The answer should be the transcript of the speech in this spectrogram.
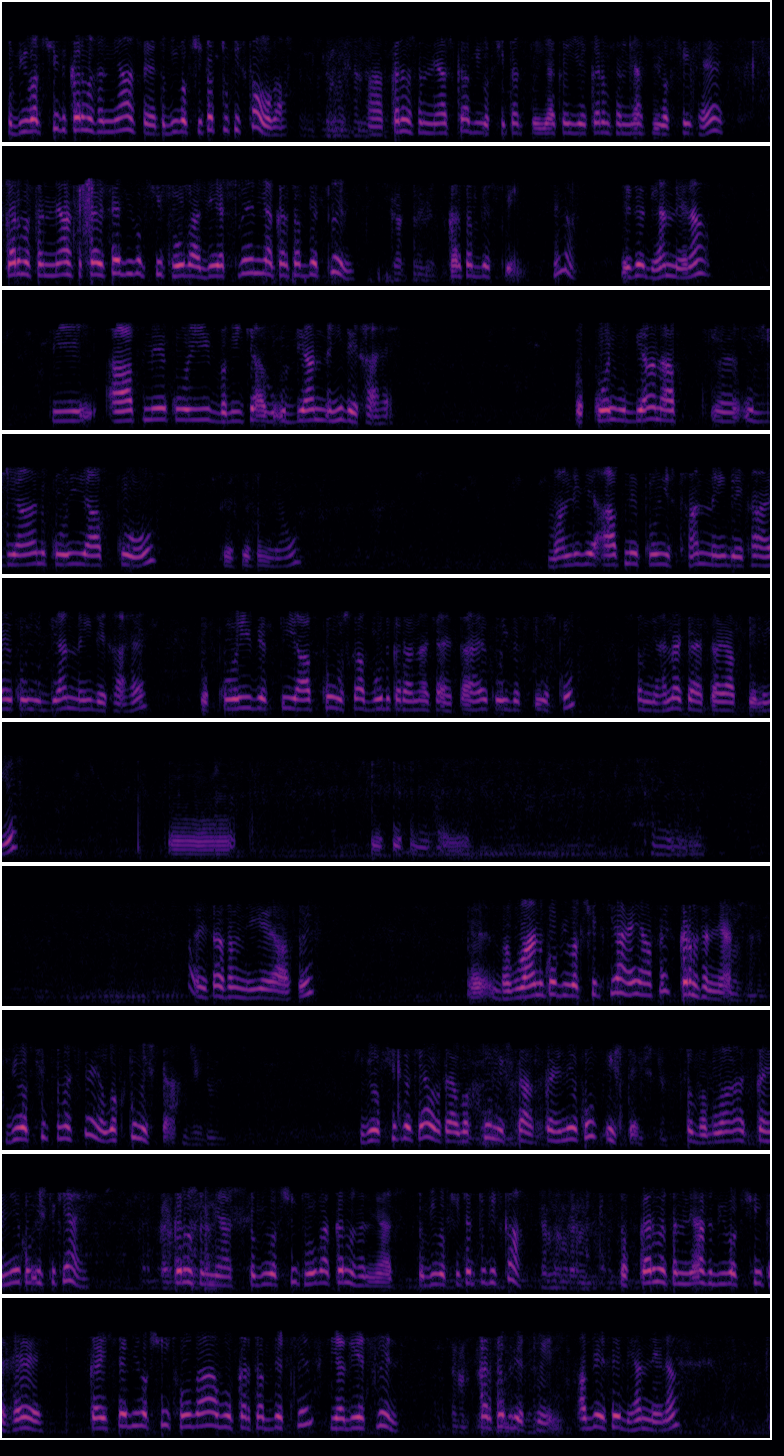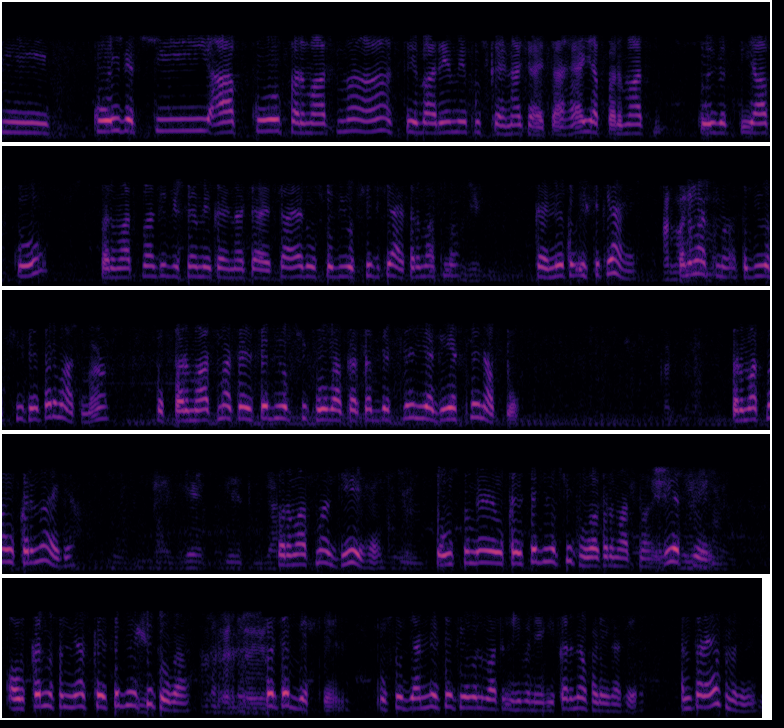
तो विवक्षित कर्म संन्यास है तो विवक्षितत्व किसका होगा? हाँ कर्म संन्यास का विवक्षितत्व या ये कर्म संन्यास विवक्षित है। कर्म संन्यास कैसे विवक्षित होगा? जयत्वेन या कर्तव्यत्वेन? कर्तव्य है ना? जैसे ध्यान देना कि आपने कोई बगीचा, उद्यान नहीं देखा है। तो कोई उद्यान आप, उद्यान कोई आपको, कैसे समझाऊ? मान लीजिए आपने कोई स्थान नहीं देखा है, कोई उद्यान नहीं देखा है तो कोई व्यक्ति आपको उसका बोध कराना चाहता है, कोई व्यक्ति उसको समझाना चाहता है आपके लिए तो कैसे समझाइए। ऐसा समझिए आप। भगवान को विवक्षित किया है यहाँ पे? कर्म संन्यास। विवक्षित समझते हैं वक्तु निष्ठा विवक्षित का क्या होता है? वक्तु निष्ठा कहने को इष्ट। तो भगवान, कहने को इष्ट क्या है? कर्म संन्यास तो विवक्षित होगा कर्म संन्यास तो विवक्षित तो किसका? तो कर्म संन्यास विवक्षित है। कैसे विवक्षित होगा? वो कर्तव्य या देशविन कर्तव्य अब जैसे ध्यान देना कि कोई व्यक्ति आपको परमात्मा के बारे में कुछ कहना चाहता है या परमात्मा कोई व्यक्ति आपको परमात्मा के विषय में कहना चाहता है तो उसको विवक्षित क्या है परमात्मा? कहने को इष्ट क्या है? परमात्मा। तो विवक्षित है परमात्मा तो परमात्मा कैसे विवक्षित होगा, कर्तव्य या गेय आपको परमात्मा को करना है क्या? परमात्मा गे है तो उस समय वो कैसे विवक्षित होगा परमात्मा? गे और कर्म संन्यास कैसे विवक्षित होगा? कर्तव्य उसको जानने से केवल बात नहीं बनेगी, करना पड़ेगा फिर। अंतर है समझ में?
